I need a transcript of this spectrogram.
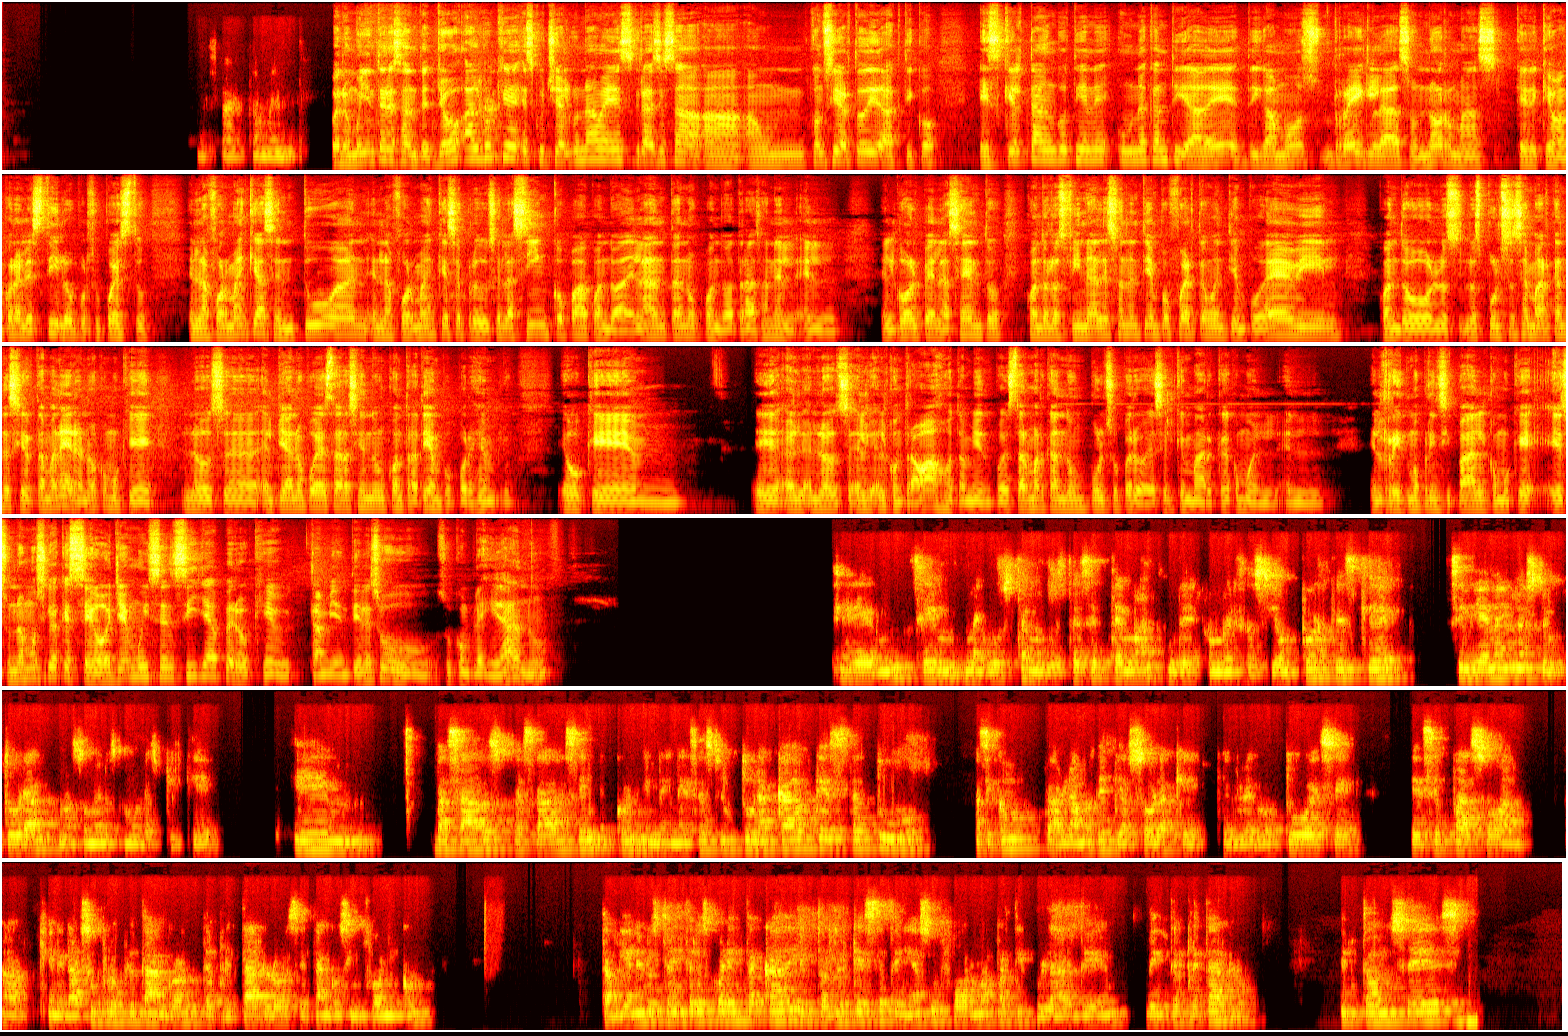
Exactamente. Bueno, muy interesante. Yo algo que escuché alguna vez gracias a, a un concierto didáctico es que el tango tiene una cantidad de, digamos, reglas o normas que, que, van con el estilo, por supuesto, en la forma en que acentúan, en la forma en que se produce la síncopa cuando adelantan o cuando atrasan el, el, el golpe, el acento, cuando los finales son en tiempo fuerte o en tiempo débil, cuando los, los pulsos se marcan de cierta manera, ¿no? Como que los, eh, el piano puede estar haciendo un contratiempo, por ejemplo, o que... Mm, eh, el, contrabajo también puede estar marcando un pulso, pero es el que marca como el, ritmo principal, como que es una música que se oye muy sencilla, pero que también tiene su, complejidad, ¿no? Eh, sí, me gusta, me gusta ese tema de conversación porque es que si bien hay una estructura, más o menos como lo expliqué, eh, basados, basadas en, en, esa estructura. Cada orquesta tuvo, así como hablamos de Piazzolla, que, que luego tuvo ese, ese paso a, a, generar su propio tango, a interpretarlo, ese tango sinfónico. También en los 30 y los 40 cada director de orquesta tenía su forma particular de, de interpretarlo. Entonces,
